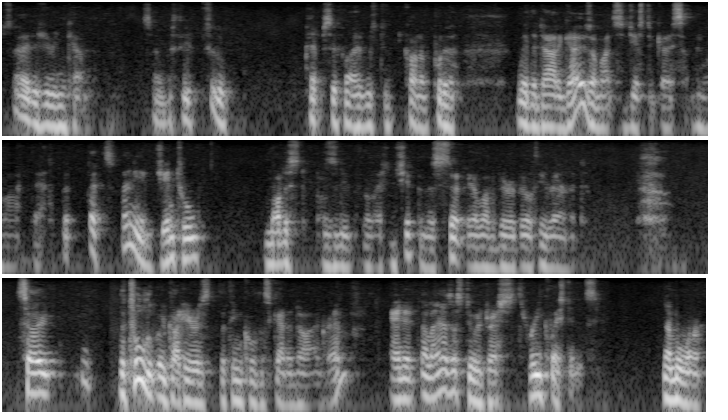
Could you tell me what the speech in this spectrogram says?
so does your income. So if you sort of, perhaps if I was to kind of put a where the data goes, I might suggest it goes something like that. But that's only a gentle, modest, positive relationship, and there's certainly a lot of variability around it. So the tool that we've got here is the thing called the scatter diagram, and it allows us to address three questions. Number one,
